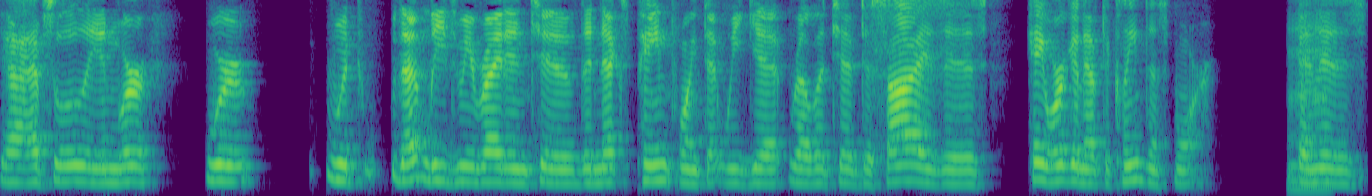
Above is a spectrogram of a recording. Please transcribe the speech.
Yeah, absolutely. And we're we're would that leads me right into the next pain point that we get relative to size is, hey, we're going to have to clean this more. Mm-hmm. And it is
